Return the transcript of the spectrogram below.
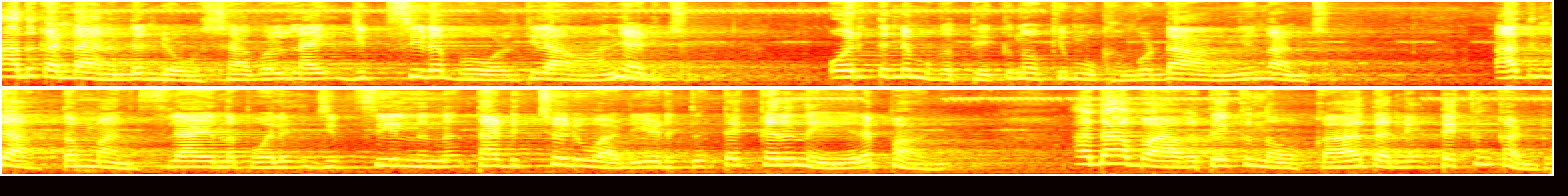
അത് കണ്ട അനന്തൻ രോഷാകുലനായി ജിപ്സിയുടെ ബോളത്തിൽ ആഞ്ഞടിച്ചു. ഒരുത്തന്റെ മുഖത്തേക്ക് നോക്കി മുഖം കൊണ്ട് ആംഗ്യം കാണിച്ചു. അതിന്റെ അർത്ഥം മനസ്സിലായെന്ന പോലെ ജിപ്സിയിൽ നിന്ന് തടിച്ചൊരു വടിയെടുത്ത് തെക്കന് നേരെ പാഞ്ഞു. അത് ആ ഭാഗത്തേക്ക് നോക്കാതെ തന്നെ തെക്കൻ കണ്ടു.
